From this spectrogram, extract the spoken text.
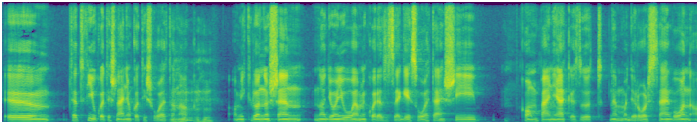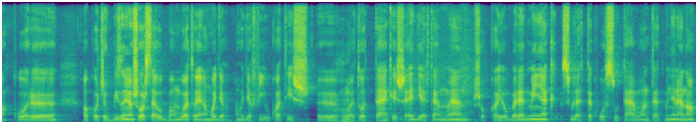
Ö, tehát fiúkat és lányokat is oltanak, uh-huh, uh-huh. Ami különösen nagyon jó, amikor ez az egész oltási kampány elkezdődött nem Magyarországon, akkor akkor csak bizonyos országokban volt olyan, hogy a, hogy a fiúkat is uh-huh. oltották, és egyértelműen sokkal jobb eredmények születtek hosszú távon. Tehát mondjuk a,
